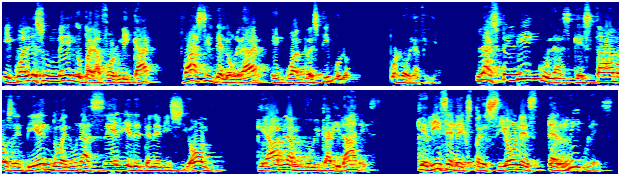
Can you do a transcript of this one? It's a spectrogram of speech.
¿Y cuál es un medio para fornicar? Fácil de lograr en cuanto a estímulo, pornografía. Las películas que estamos viendo en una serie de televisión que hablan vulgaridades, que dicen expresiones terribles,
